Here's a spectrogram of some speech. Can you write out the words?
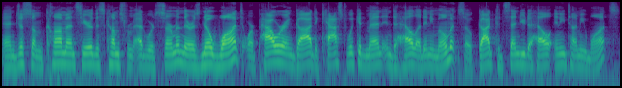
And just some comments here. This comes from Edward's sermon. There is no want or power in God to cast wicked men into hell at any moment, so God could send you to hell anytime He wants.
